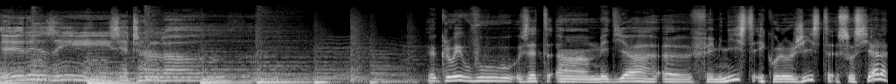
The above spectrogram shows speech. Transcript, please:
It is easy to love. Euh, Chloé, vous êtes un média euh, féministe, écologiste, social.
